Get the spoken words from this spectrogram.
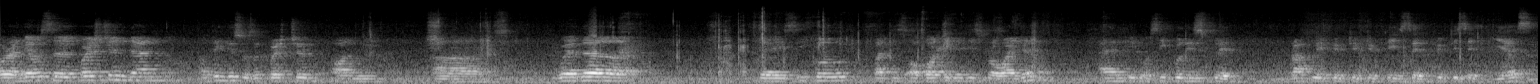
All right, there was a question then, I think this was a question on uh, whether there is equal partic- opportunities provided, and it was equally split, roughly 50-50, said 50 said yes,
